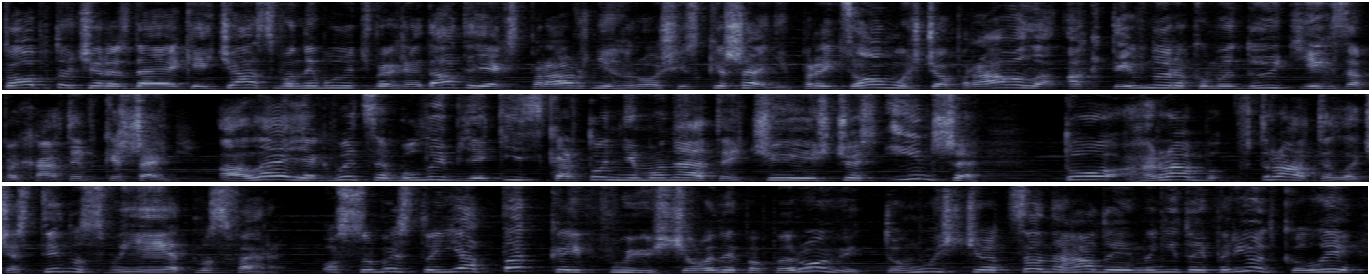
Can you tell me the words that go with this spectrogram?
Тобто через деякий час вони будуть виглядати як справжні гроші з кишені, при цьому, що правила активно рекомендують їх запихати в кишені. Але якби це були б якісь картонні монети чи щось інше, то гра б втратила частину своєї атмосфери. Особисто я так кайфую, що вони паперові, тому що це нагадує мені той період, коли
